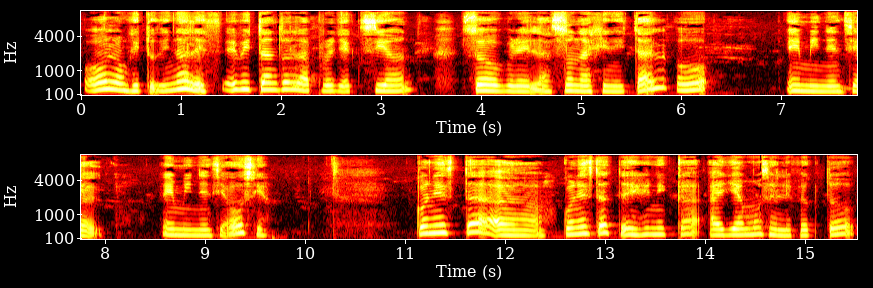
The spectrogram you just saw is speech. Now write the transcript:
o longitudinales, evitando la proyección sobre la zona genital o eminencia, eminencia ósea. Con esta, ah, con esta técnica hallamos el efecto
